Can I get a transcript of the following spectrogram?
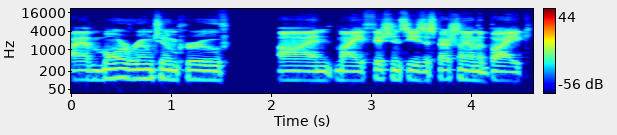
I have more room to improve on my efficiencies, especially on the bike,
